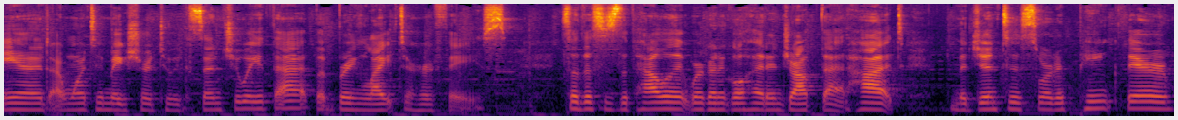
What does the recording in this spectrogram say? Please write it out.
and I want to make sure to accentuate that but bring light to her face. So this is the palette. We're going to go ahead and drop that hot magenta sort of pink there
